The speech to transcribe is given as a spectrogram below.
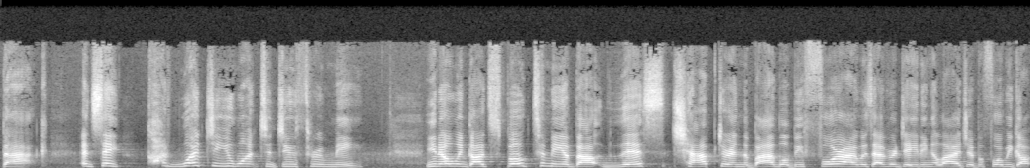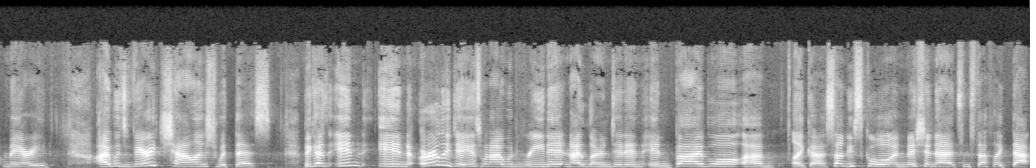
back and say, God, what do you want to do through me? You know, when God spoke to me about this chapter in the Bible before I was ever dating Elijah, before we got married, I was very challenged with this because in, in early days when I would read it and I learned it in, in Bible, um, like uh, Sunday school and missionettes and stuff like that,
